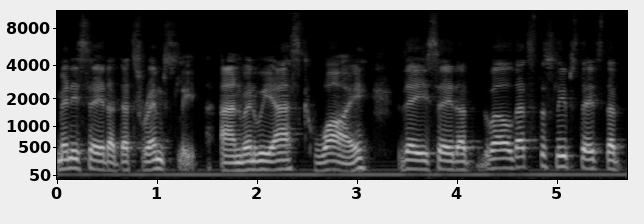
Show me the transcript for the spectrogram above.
many say that that's REM sleep. And when we ask why, they say that, well, that's the sleep states that,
